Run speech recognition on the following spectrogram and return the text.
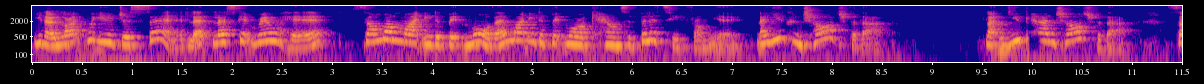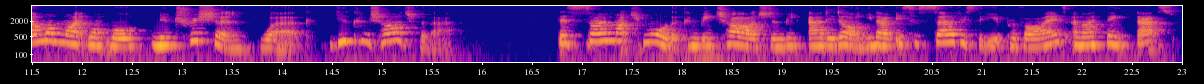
you know, like what you just said, let, let's get real here someone might need a bit more. They might need a bit more accountability from you. Now, you can charge for that. Like, you can charge for that. Someone might want more nutrition work. You can charge for that. There's so much more that can be charged and be added on. You know, it's a service that you provide. And I think that's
